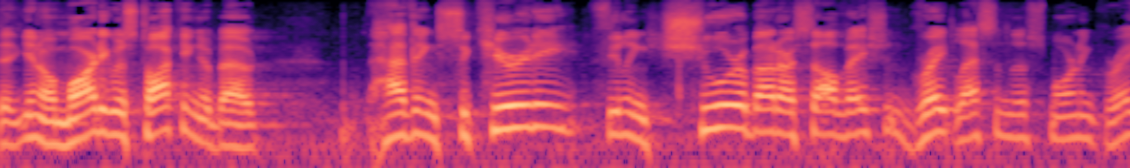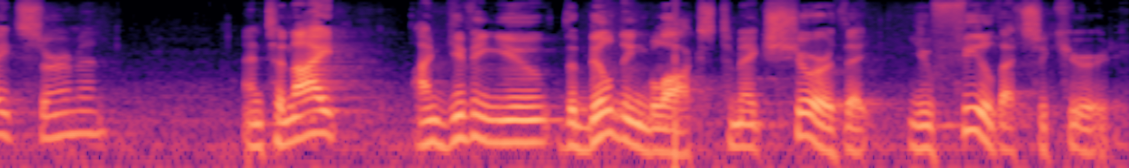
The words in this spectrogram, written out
you know, Marty was talking about having security, feeling sure about our salvation. Great lesson this morning, great sermon. And tonight, I'm giving you the building blocks to make sure that you feel that security.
